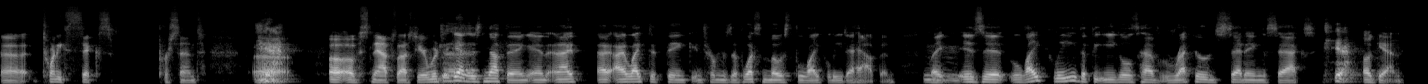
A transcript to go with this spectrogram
uh, 26 percent. Uh, yeah of snaps last year, which again is nothing. And and I, I, I like to think in terms of what's most likely to happen. Mm-hmm. Like, is it likely that the Eagles have record-setting sacks yeah. again?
